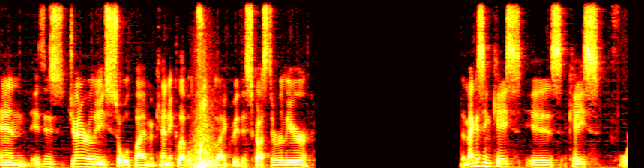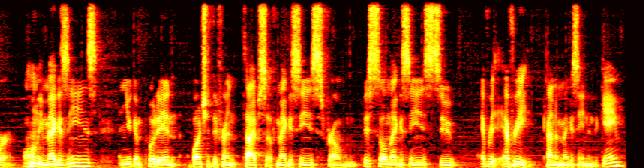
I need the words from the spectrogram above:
and it is generally sold by mechanic level two, like we discussed earlier. The magazine case is a case for only magazines and you can put in a bunch of different types of magazines from pistol magazines to every every kind of magazine in the game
